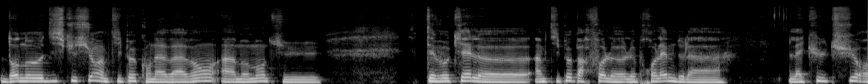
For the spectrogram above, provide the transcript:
dans nos discussions un petit peu qu'on avait avant, à un moment, tu évoquais un petit peu parfois le, problème de la culture,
